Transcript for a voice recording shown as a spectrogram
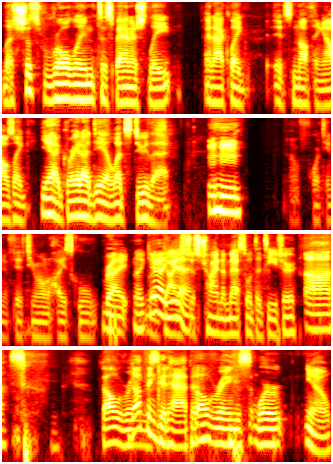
let's just roll into Spanish late and act like it's nothing. I was like, yeah, great idea. Let's do that. hmm You know, 14 and 15 year old high school Right. Like, like, yeah, guys yeah. just trying to mess with the teacher. uh huh. Bell rings. Nothing could happen. Bell rings. We're, you know,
